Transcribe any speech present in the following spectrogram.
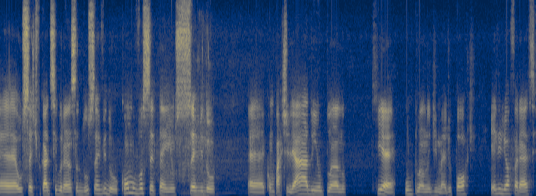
É o certificado de segurança do servidor. Como você tem um servidor é, compartilhado em um plano que é um plano de médio porte, ele lhe oferece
